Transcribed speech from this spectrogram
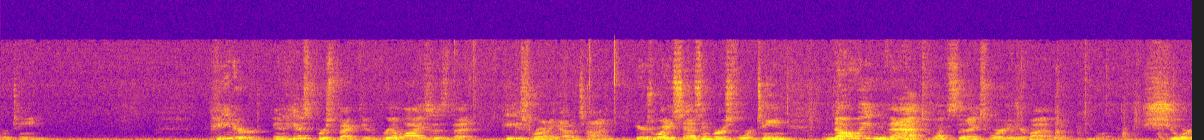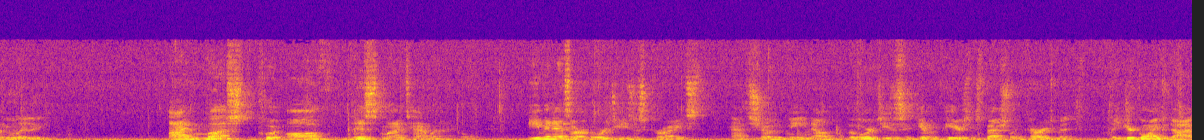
14. Peter, in his perspective, realizes that he's running out of time. Here's what he says in verse 14. Knowing that, what's the next word in your Bible? Shortly. I must put off this my tabernacle, even as our Lord Jesus Christ hath showed me. Now, the Lord Jesus had given Peter some special encouragement that you're going to die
